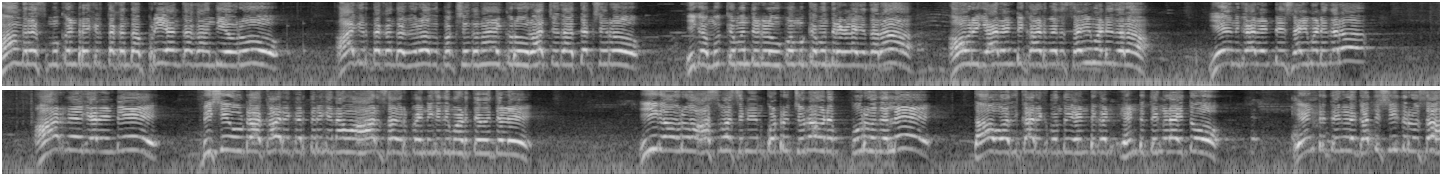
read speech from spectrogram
ಕಾಂಗ್ರೆಸ್ ಮುಖಂಡರಾಗಿರ್ತಕ್ಕಂಥ ಪ್ರಿಯಾಂಕಾ ಗಾಂಧಿ ಅವರು ಆಗಿರ್ತಕ್ಕಂಥ ವಿರೋಧ ಪಕ್ಷದ ನಾಯಕರು, ರಾಜ್ಯದ ಅಧ್ಯಕ್ಷರು ಈಗ ಮುಖ್ಯಮಂತ್ರಿಗಳು, ಉಪಮುಖ್ಯಮಂತ್ರಿಗಳಾಗಿದ್ದಾರ? ಅವ್ರಿಗೆ ಗ್ಯಾರಂಟಿ ಕಾರ್ಡ್ ಮೇಲೆ ಸಹಿ ಮಾಡಿದಾರ. ಏನು ಗ್ಯಾರಂಟಿ ಸಹಿ ಮಾಡಿದಾರ? ಆರನೇ ಗ್ಯಾರಂಟಿ, ಬಿಸಿ ಊಟ ಕಾರ್ಯಕರ್ತರಿಗೆ ನಾವು ಆರು ಸಾವಿರ ರೂಪಾಯಿ ನಿಗದಿ ಮಾಡ್ತೇವೆ ಅಂತೇಳಿ. ಈಗ ಅವರು ಆಶ್ವಾಸನೆಯನ್ನು ಕೊಟ್ಟರು ಚುನಾವಣೆ ಪೂರ್ವದಲ್ಲಿ. ತಾವು ಅಧಿಕಾರಕ್ಕೆ ಬಂದು ಎಂಟು ಗಂಟೆ ಎಂಟು ತಿಂಗಳಾಯ್ತು. ಎಂಟು ತಿಂಗಳು ಗತಿಸಿದ್ರು ಸಹ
